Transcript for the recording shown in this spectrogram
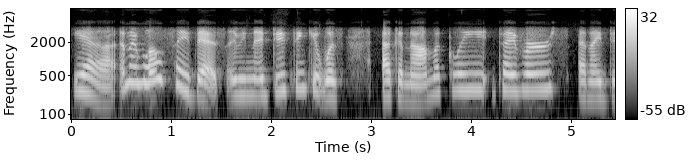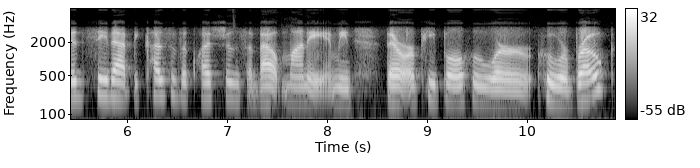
Yeah, and I will say this. I mean, I do think it was economically diverse, and I did see that because of the questions about money. I mean, there are people who were who were broke,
